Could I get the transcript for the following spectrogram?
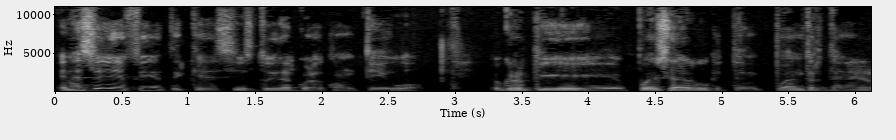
En ese, fíjate que sí estoy de acuerdo contigo. Yo creo que puede ser algo que te puede entretener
